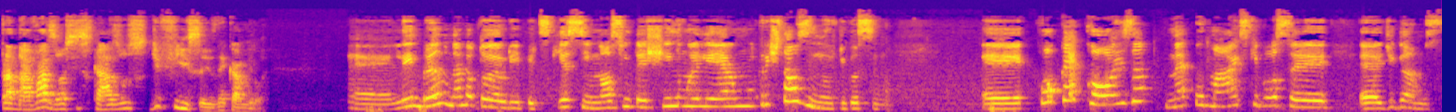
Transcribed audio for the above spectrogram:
para dar vazão a esses casos difíceis, né, Camila? É, lembrando, né, doutor Eurípides, que assim, nosso intestino ele é um cristalzinho, eu digo assim. É, qualquer coisa, né, por mais que você, é, digamos,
